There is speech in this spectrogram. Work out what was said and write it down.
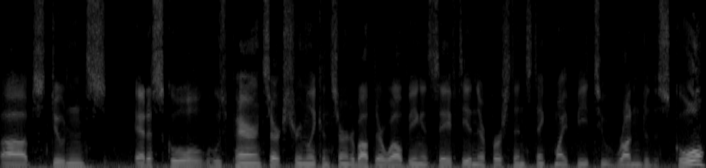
uh, students at a school whose parents are extremely concerned about their well being and safety, and their first instinct might be to run to the school,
